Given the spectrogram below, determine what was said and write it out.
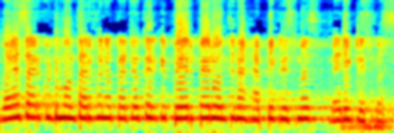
వైఎస్ఆర్ కుటుంబం తరఫున ప్రతి ఒక్కరికి పేరు పేరు వంతున హ్యాపీ క్రిస్మస్ మెరీ క్రిస్మస్.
